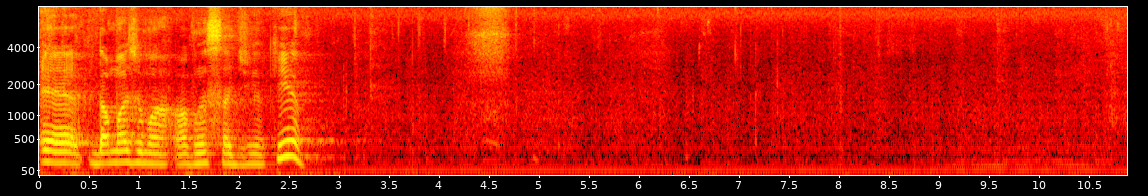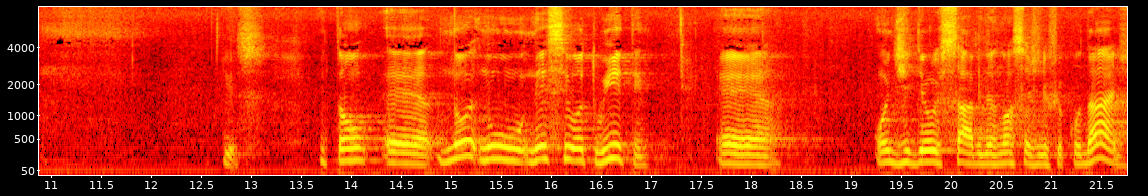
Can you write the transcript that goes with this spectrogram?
é, dar mais uma avançadinha aqui. Isso. Então, é, no, no, nesse outro item, é, onde Deus sabe das nossas dificuldades,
